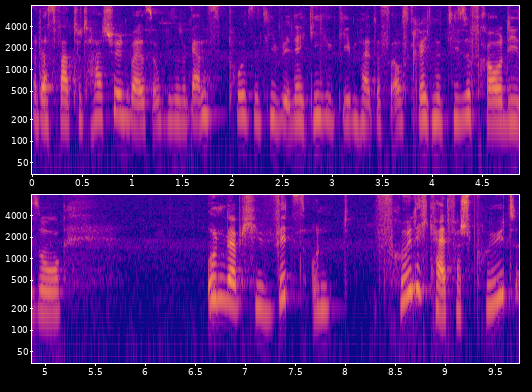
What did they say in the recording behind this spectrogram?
und das war total schön, weil es irgendwie so eine ganz positive Energie gegeben hat, dass ausgerechnet diese Frau, die so unglaublich viel Witz und Fröhlichkeit versprüht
